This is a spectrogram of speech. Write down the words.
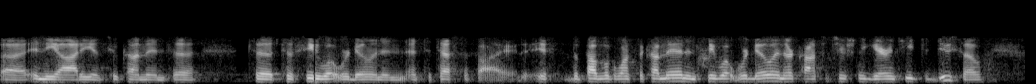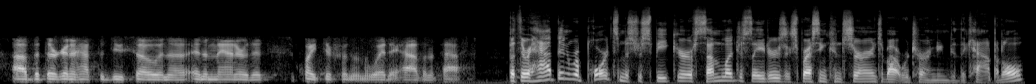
uh, in the audience who come in to to, to see what we're doing and, and to testify. If the public wants to come in and see what we're doing, they're constitutionally guaranteed to do so, uh, but they're going to have to do so in a, in a manner that's quite different than the way they have in the past. But there have been reports, Mr. Speaker, of some legislators expressing concerns about returning to the Capitol.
